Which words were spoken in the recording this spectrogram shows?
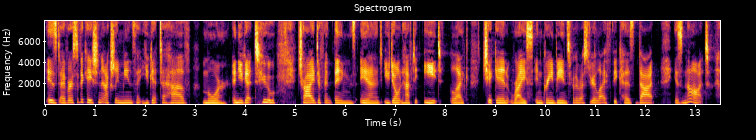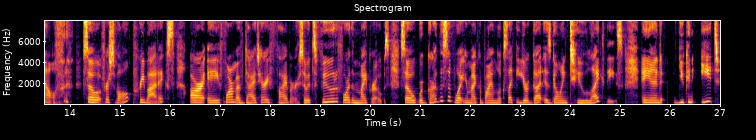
is diversification actually means that you get to have more and you get to try different things and you don't have to eat like chicken, rice, and green beans for the rest of your life because that is not health. So, first of all, prebiotics are a form of dietary fiber. So, it's food for the microbes. So, regardless of what your microbiome looks like, your gut is going to like these. And you can eat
